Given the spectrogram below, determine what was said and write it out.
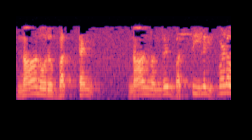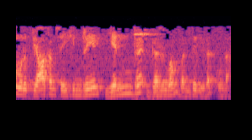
நான் ஒரு பக்தன் நான் வந்து பக்தியில இவ்வளவு ஒரு தியாகம் செய்கின்றேன் என்ற கர்வம் வந்துவிடக் கூடாது.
